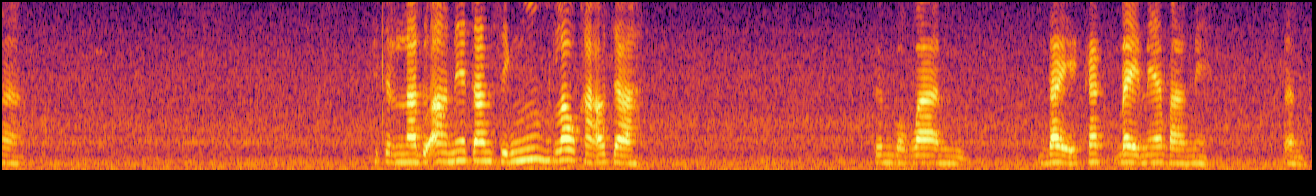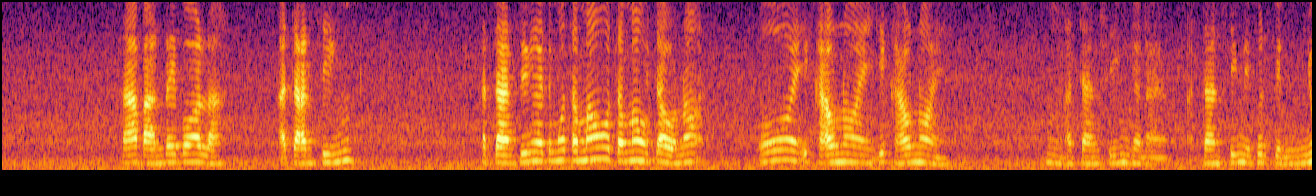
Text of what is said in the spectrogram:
ค่ะ พิจารณาดูอ่าเนี่ยอาจารย์สิงห์เล่าข่าวจ้ะเพิ่นบอกว่าได้คักได้แน่บานนี่เพิ่นสาบานได้บ่ล่ะ อาจารย์สิงห์อาจารย์สิงห์เอ้ยตะมตะเมาตะเมาเจ้าเนาะโอ้ยอีกขาวหน่อย อีกขาวหน่อยอืมอาจารย์สิงห์ก็ได้อาจารย์สิงห์นี่เพิ่นเป็นโย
